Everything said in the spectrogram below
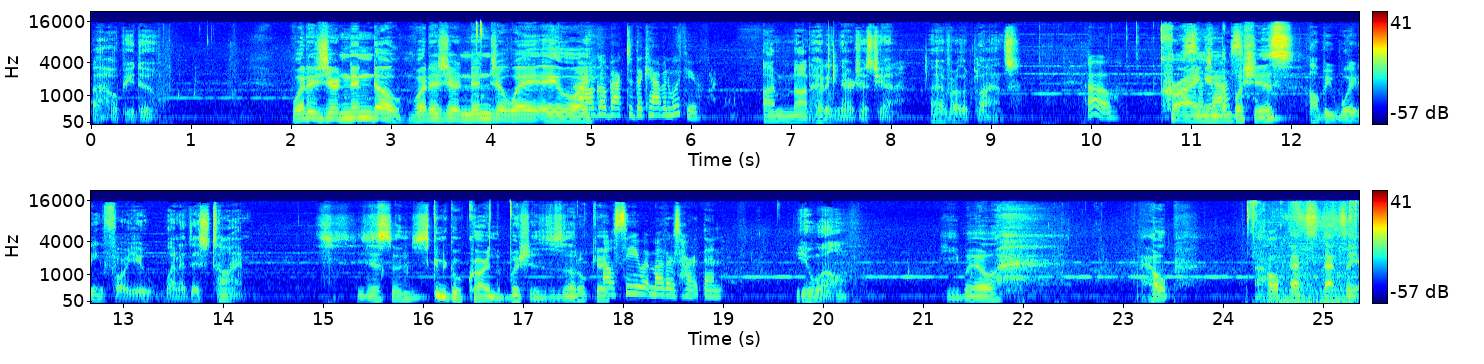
I hope you do. What is your nindo? What is your ninja way, Aloy? I'll go back to the cabin with you. I'm not heading there just yet. I have other plans. Oh, Crying Such in the bushes. I'll be waiting for you when it is time. She's just, I'm just gonna go cry in the bushes. Is that okay? I'll see you at Mother's Heart then. You will. He will. I hope. I hope that's that's a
